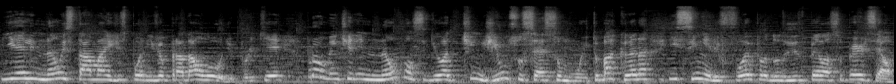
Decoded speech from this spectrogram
e ele não está mais disponível para download, porque provavelmente ele não conseguiu atingir um sucesso muito bacana e sim, ele foi produzido pela Supercell.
